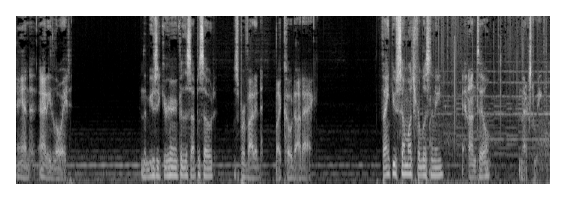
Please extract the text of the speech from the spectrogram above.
and Addie Lloyd. And the music you're hearing for this episode was provided by Co.ag. Thank you so much for listening, and until next week.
